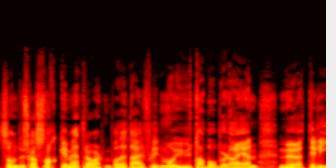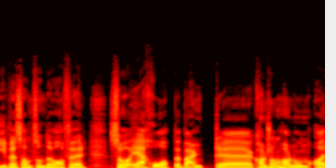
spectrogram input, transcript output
som du skal snakke med etter å ha vært med på dette her, fordi du må ut av bobla igjen, møte livet sånn som det var før. Så jeg håper Bernt eh, Kanskje han har noen arr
